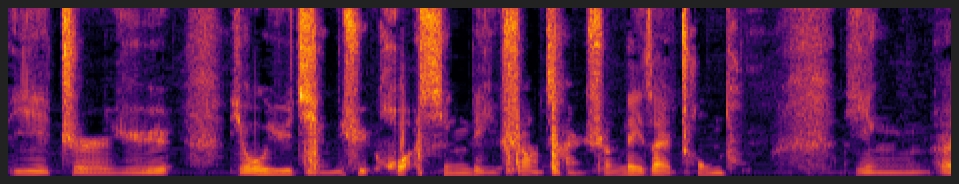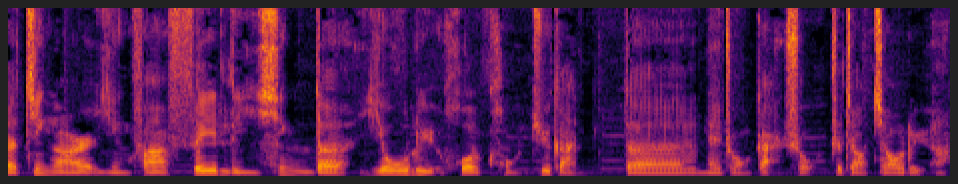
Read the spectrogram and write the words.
意指于由于情绪或心理上产生内在冲突。引呃，进而引发非理性的忧虑或恐惧感的那种感受，这叫焦虑啊。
